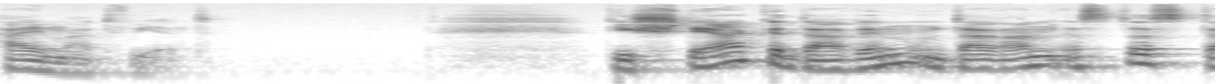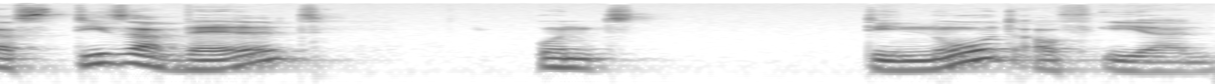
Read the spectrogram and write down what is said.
Heimat wird. Die Stärke darin und daran ist es, dass dieser Welt und die Not auf ihr,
